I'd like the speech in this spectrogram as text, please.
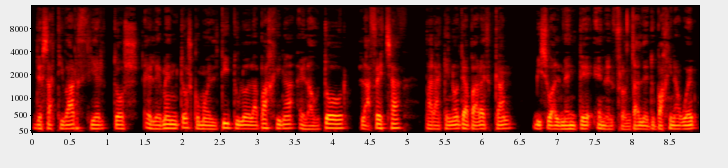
desactivar ciertos elementos como el título de la página, el autor, la fecha, para que no te aparezcan visualmente en el frontal de tu página web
